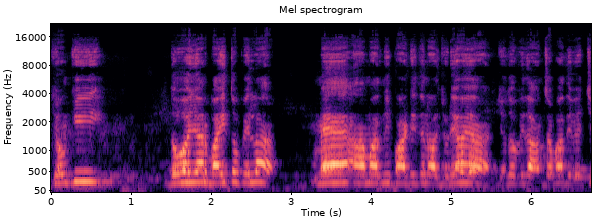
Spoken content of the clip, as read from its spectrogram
ਕਿਉਂਕਿ 2022 ਤੋਂ ਪਹਿਲਾਂ ਮੈਂ ਆਮ ਆਦਮੀ ਪਾਰਟੀ ਦੇ ਨਾਲ ਜੁੜਿਆ ਹੋਇਆ ਜਦੋਂ ਵਿਧਾਨ ਸਭਾ ਦੇ ਵਿੱਚ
